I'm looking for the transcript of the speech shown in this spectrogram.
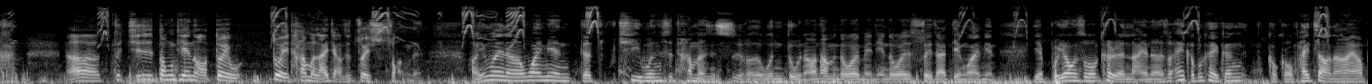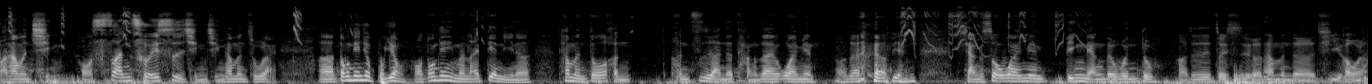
然后，对，其实冬天哦，对对他们来讲是最爽的。啊，因为呢，外面的气温是他们很适合的温度，然后他们都会每天都会睡在店外面，也不用说客人来呢，说哎可不可以跟狗狗拍照，然后还要把他们请哦三催四请，请他们出来。呃，冬天就不用哦，冬天你们来店里呢，他们都很很自然的躺在外面，哦在那边享受外面冰凉的温度，啊，这是最适合他们的气候了，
